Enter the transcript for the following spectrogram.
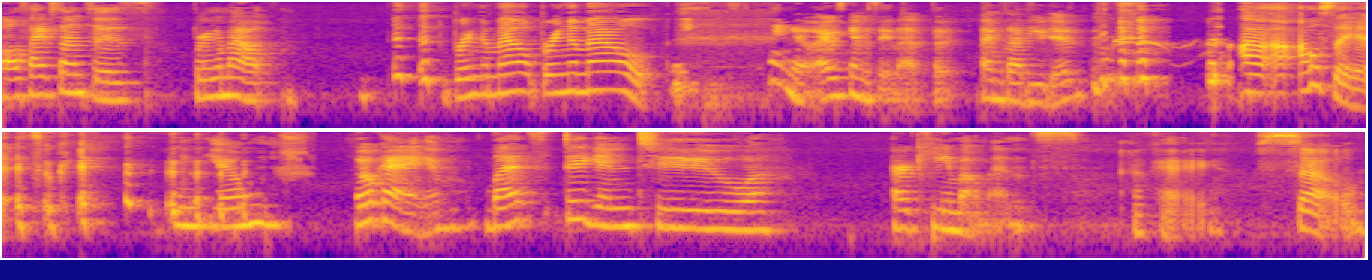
All five senses, bring them out. bring them out, bring them out. I know, I was going to say that, but I'm glad you did. I, I'll say it. It's okay. Thank you. Okay, let's dig into our key moments. Okay, so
